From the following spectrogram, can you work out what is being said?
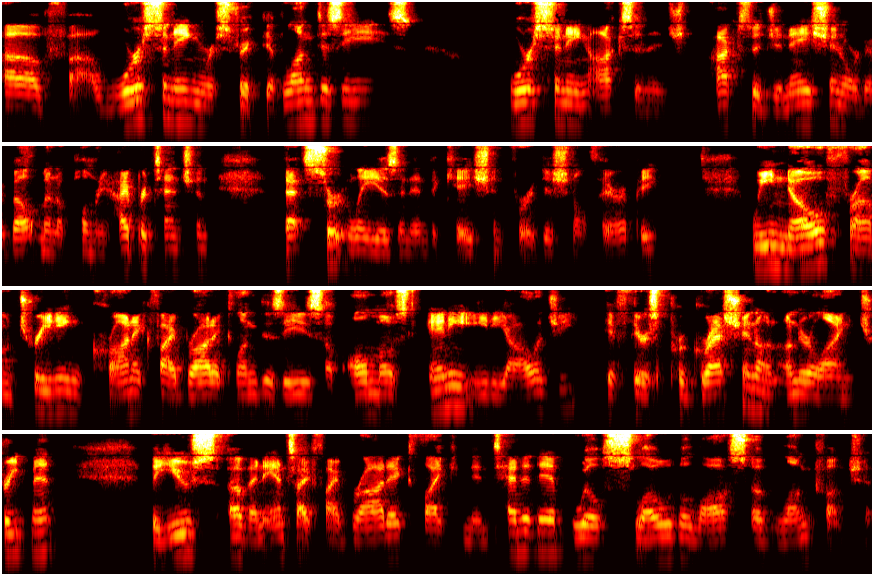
of uh, worsening restrictive lung disease, worsening oxygen, oxygenation or development of pulmonary hypertension, that certainly is an indication for additional therapy. We know from treating chronic fibrotic lung disease of almost any etiology, if there's progression on underlying treatment, the use of an antifibrotic like nintedanib will slow the loss of lung function.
